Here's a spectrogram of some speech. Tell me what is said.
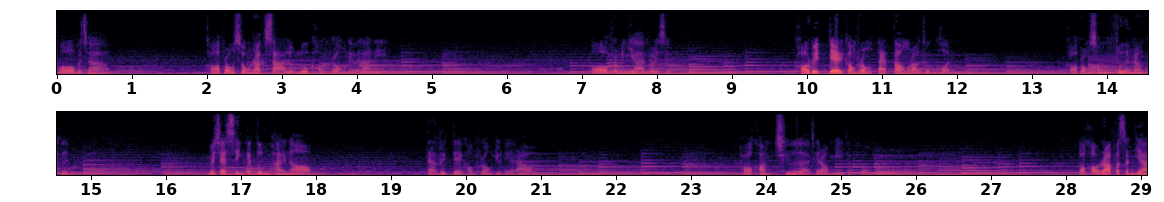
โอ้พระเจ้า ขอพระองค์ทรงรักษาลูกๆของพระองค์ในเวลานี้ โอ้พระวิญญาณบริสุทธิ์ ขอฤทธิเดชของพระองค์แต่ต้องเราทุกคน ขอพระองค์ทรงฟื้นเราขึ้น ไม่ใช่สิ่งกระตุ้นภายนอก แต่ฤทธิเดชของพระองค์อยู่ในเรา เพราะความเชื่อที่เรามีต่อพระองค์ เราขอรับพระสัญญา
